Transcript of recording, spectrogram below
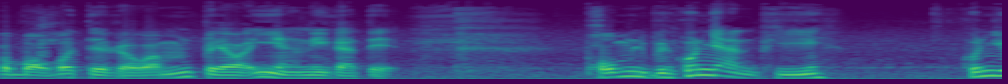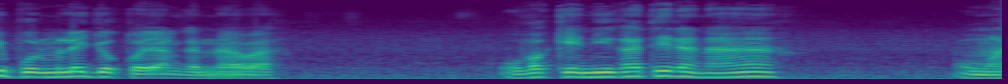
ก็บอกว่าเตอว่ามันแปลว่าอีหยังนีกะเตะ ผมนี่เป็นคนย่านผี คนญี่ปุ่นมันเลยยกตัวอย่างกันนะว่า โอวาเกนิกาเตะนะโอ้ไม่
